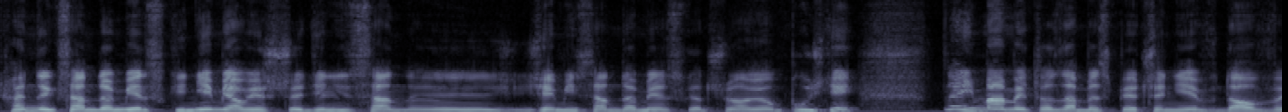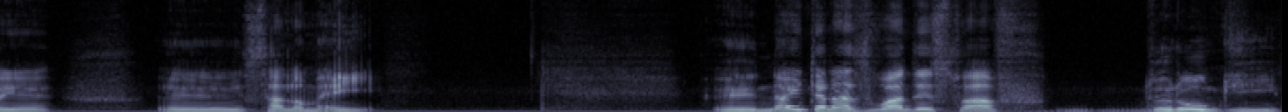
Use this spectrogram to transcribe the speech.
Henryk Sandomierski nie miał jeszcze dzielnicy san, y, ziemi sandomierskiej, otrzymał ją później. No i mamy to zabezpieczenie wdowy y, Salomei. Y, No i teraz Władysław II,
